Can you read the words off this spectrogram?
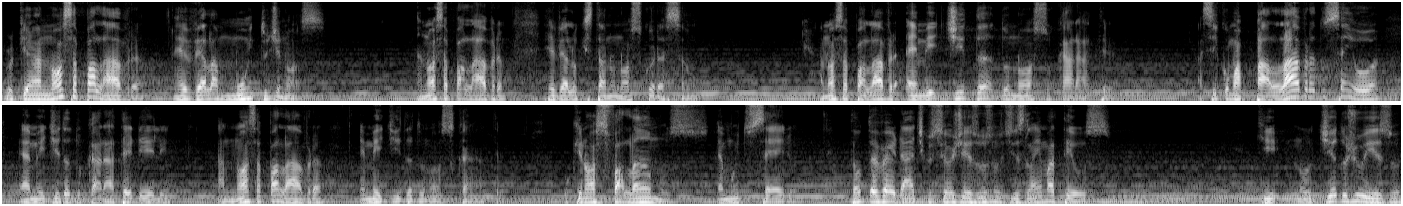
Porque a nossa palavra revela muito de nós. A nossa palavra revela o que está no nosso coração. A nossa palavra é medida do nosso caráter. Assim como a palavra do Senhor é a medida do caráter dele, a nossa palavra é medida do nosso caráter. O que nós falamos é muito sério. Tanto é verdade que o Senhor Jesus nos diz lá em Mateus que no dia do juízo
